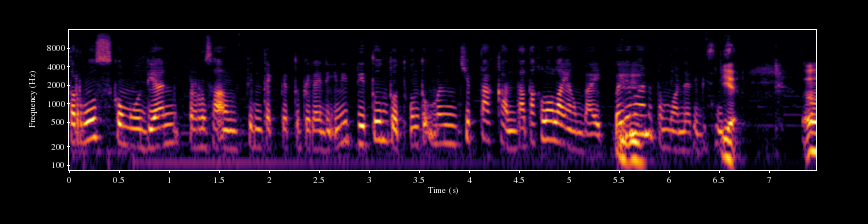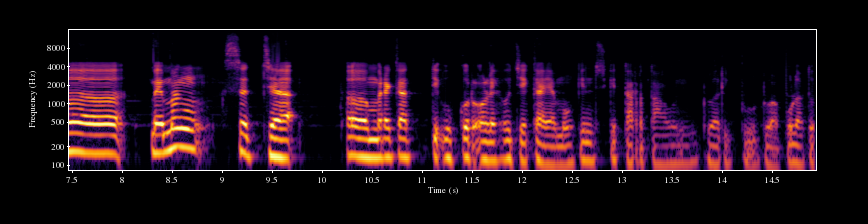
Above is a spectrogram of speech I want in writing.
terus kemudian perusahaan fintech peer-to-peer lending ini dituntut untuk menciptakan tata kelola yang baik. Bagaimana mm -hmm. temuan dari bisnis? Ya. Uh, memang sejak uh, mereka diukur oleh OJK ya mungkin sekitar tahun 2020 atau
